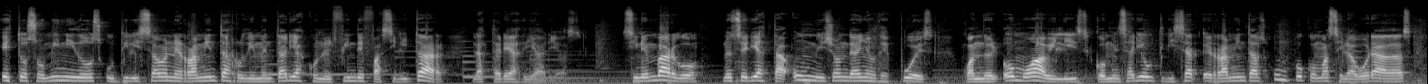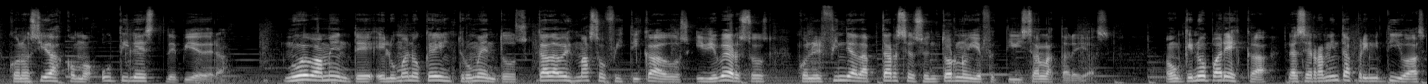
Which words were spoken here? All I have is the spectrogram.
estos homínidos utilizaban herramientas rudimentarias con el fin de facilitar las tareas diarias. Sin embargo, no sería hasta un millón de años después cuando el Homo habilis comenzaría a utilizar herramientas un poco más elaboradas conocidas como útiles de piedra. Nuevamente, el humano crea instrumentos cada vez más sofisticados y diversos con el fin de adaptarse a su entorno y efectivizar las tareas. Aunque no parezca, las herramientas primitivas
